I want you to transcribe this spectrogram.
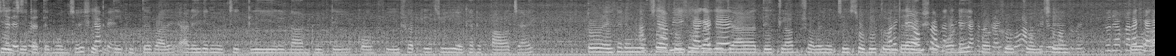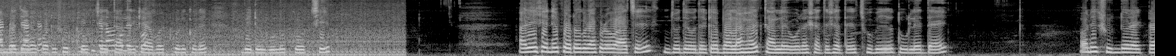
যে যেটাতে মন চায় সেটাতে ঘুরতে পারে। আর এখানে হচ্ছে গ্রিল নান রুটি কফি সব কিছুই এখানে পাওয়া যায়। তো এখানে হচ্ছে বেশিরভাগই যারা দেখলাম সবাই হচ্ছে ছবি তুলতে অনেকটাই অংশ আসে অনেক ফটোশুট চলছে। তো আমরা যারা ফটোশুট করছে তাদেরকে অ্যাভয়েড করে করে ভিডিওগুলো করছি। আর এখানে ফটোগ্রাফারও আছে। যদি ওদেরকে বলা হয় তাহলে ওরা সাথে সাথে ছবিও তুলে দেয়। অনেক সুন্দর একটা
